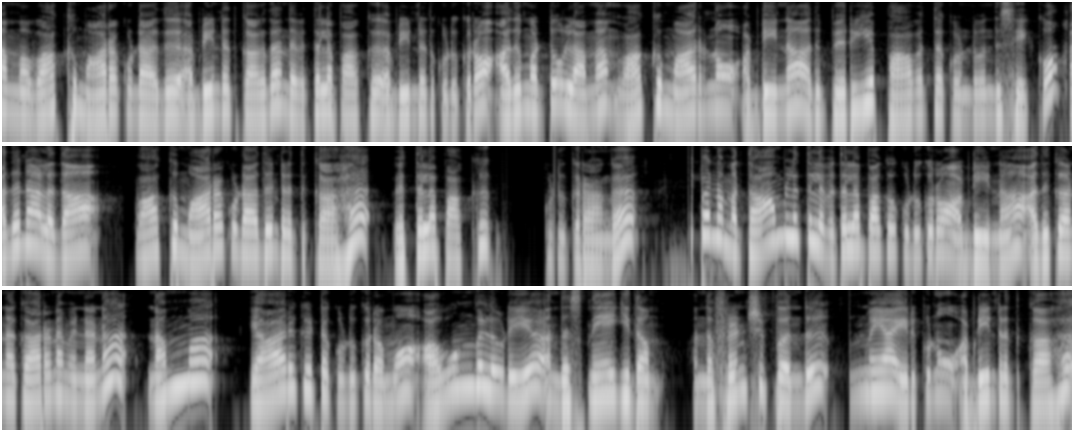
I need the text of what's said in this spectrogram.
நம்ம வாக்கு மாறக்கூடாது அப்படின்றதுக்காக தான் அந்த வெத்தலை பாக்கு அப்படின்றது கொடுக்குறோம். அது மட்டும் இல்லாமல் வாக்கு மாறணும் அப்படின்னா அது பெரிய பாவத்தை கொண்டு வந்து சேர்க்கும். அதனால தான் வாக்கு மாறக்கூடாதுன்றதுக்காக வெத்தலை பாக்கு கொடுக்குறாங்க. இப்போ நம்ம தாம்பலத்தில் வெத்தலை பாக்கு கொடுக்குறோம் அப்படின்னா அதுக்கான காரணம் என்னென்னா நம்ம யாருக்கிட்ட கொடுக்குறோமோ அவங்களுடைய அந்த சிநேகிதம் அந்த ஃப்ரெண்ட்ஷிப் வந்து உண்மையாக இருக்கணும் அப்படின்றதுக்காக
